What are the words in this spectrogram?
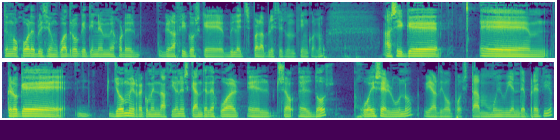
tengo juegos de PlayStation 4 que tienen mejores gráficos que Village para PlayStation 5, ¿no? Así que eh, creo que yo mi recomendación es que antes de jugar el, el 2, juguéis el 1, y ya os digo, pues está muy bien de precio.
